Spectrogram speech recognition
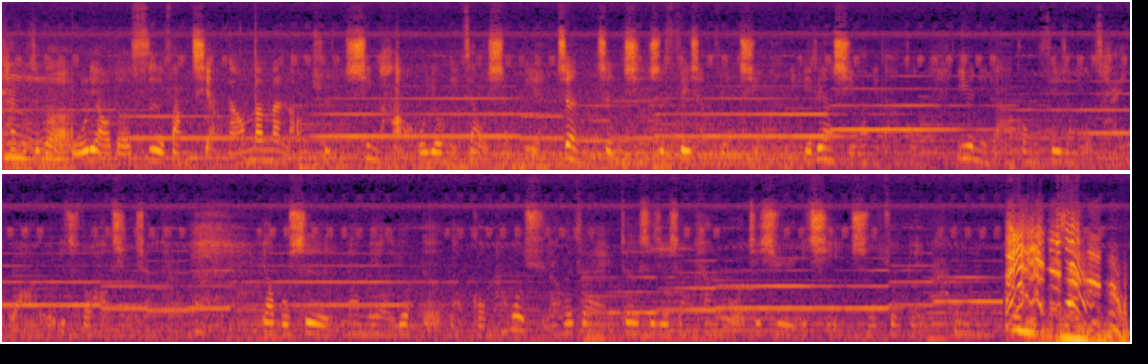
看着这个无聊的四方墙，然后慢慢老去？幸好我有你在我身边，朕真心是非常非常喜欢你，也非常喜欢你的阿公，因为你的阿公非常有才华，我一直都好欣赏。”要不是那没有用的老公，他或许还会在这个世界上和我继续一起吃作对吧？嗯，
